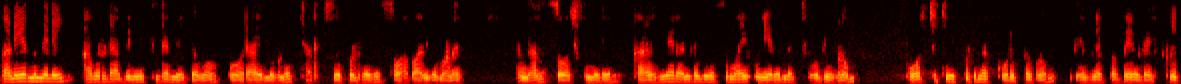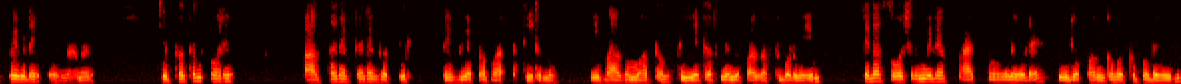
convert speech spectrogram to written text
നടിയെന്ന നിലയിൽ അവരുടെ അഭിനയത്തിന്റെ മികവോ പോരായ്മകളോ ചർച്ച ചെയ്യപ്പെടുന്നത് സ്വാഭാവികമാണ്. എന്നാൽ സോഷ്യൽ മീഡിയയിൽ കഴിഞ്ഞ രണ്ട് ദിവസമായി ഉയരുന്ന ചോദ്യങ്ങളും പോസ്റ്റ് ചെയ്യപ്പെടുന്ന കുറിപ്പുകളും ദിവ്യപ്രഭയുടെ ക്ലിപ്പ് എവിടെ എന്നാണ് ചിത്രത്തിൽ ഒരു അർദ്ധനഗ്ന രംഗത്തിൽ ദിവ്യപ്രഭ എത്തിയിരുന്നു. ഈ ഭാഗം മാത്രം തിയേറ്ററിൽ നിന്ന് പകർത്തപ്പെടുകയും ചില സോഷ്യൽ മീഡിയ പ്ലാറ്റ്ഫോമുകളിലൂടെ വീഡിയോ പങ്കുവെക്കപ്പെടുകയും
